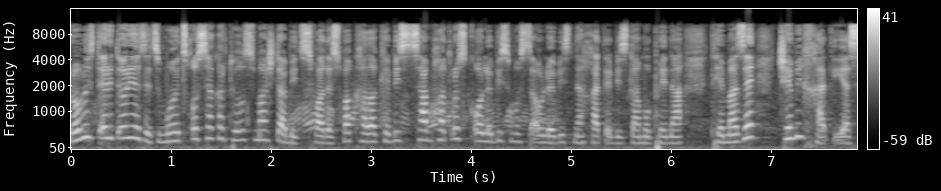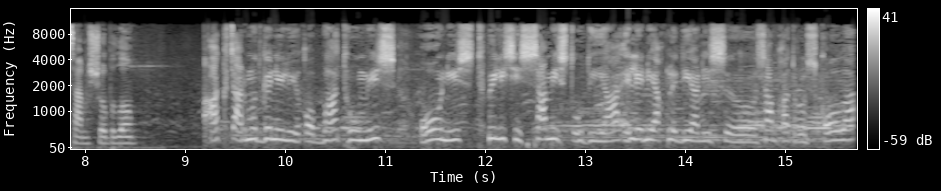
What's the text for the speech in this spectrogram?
რომლის ტერიტორიაზეც მოეწყო საქართველოს მასშტაბით სხვადასხვა ქალაქების სამხატვრო სკოლების მოსწავლეების ნახატების გამოფენა თემაზე ჩემი ხატია სამშობლო. აქ წარმოდგენილი იყო ბათუმის, ონის, თბილისის სამი სტუდია, ელენი ახვლედიანის სამხატვრო სკოლა,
